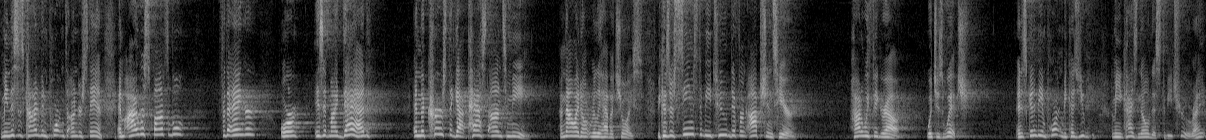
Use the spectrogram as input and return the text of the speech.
I mean, this is kind of important to understand. Am I responsible for the anger? Or is it my dad and the curse that got passed on to me? And now I don't really have a choice. Because there seems to be two different options here. How do we figure out which is which? And it's going to be important because you, I mean, you guys know this to be true, right?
